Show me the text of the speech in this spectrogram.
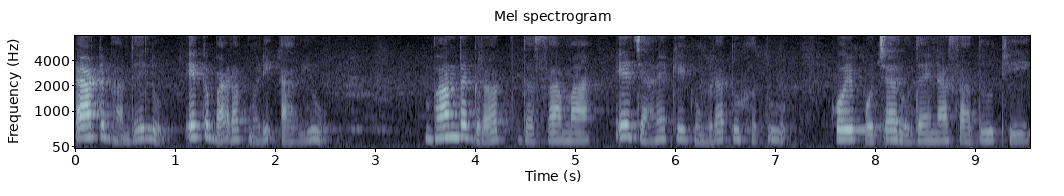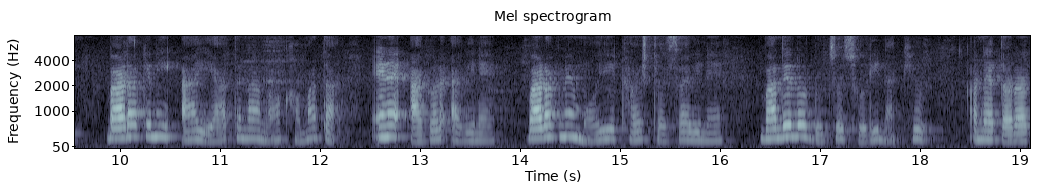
ટાટ બાંધેલું એક બાળક મળી આવ્યું. ભંધગ્રસ્ત દશામાં એ જાણે કે ગુંગળાતું હતું. કોઈ પોચા હૃદયના સાધુથી બાળકની આ યાતના ન ખમાતા એણે આગળ આવીને બાળકને મોંએ ઠસ ઠસાવીને બાંધેલો ડૂચો છોડી નાખ્યો. અને તરત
